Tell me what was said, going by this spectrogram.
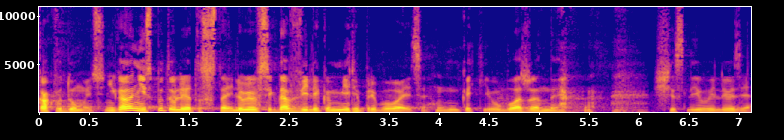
как вы думаете, никогда не испытывали это состояние? Или вы всегда в великом мире пребываете? Ну, какие вы блаженные, счастливые люди.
